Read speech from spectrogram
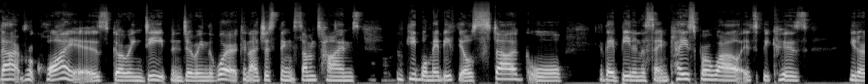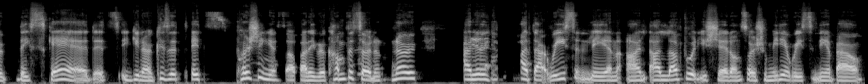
that requires going deep and doing the work. And I just think sometimes mm-hmm. people maybe feel stuck or they've been in the same place for a while. It's because you know they're scared it's you know because it, it's pushing mm-hmm. yourself out of your comfort zone and no i know had that recently and I, I loved what you shared on social media recently about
